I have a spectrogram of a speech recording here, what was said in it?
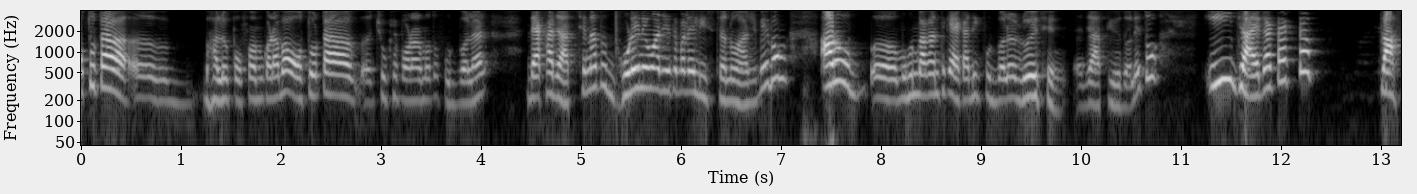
অতটা ভালো পারফর্ম করা বা অতটা চোখে পড়ার মতো ফুটবলার দেখা যাচ্ছে না। তো ধরে নেওয়া যেতে পারে লিস্টানও আসবে এবং আরও মোহনবাগান থেকে একাধিক ফুটবলার রয়েছেন জাতীয় দলে। তো এই জায়গাটা একটা প্লাস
